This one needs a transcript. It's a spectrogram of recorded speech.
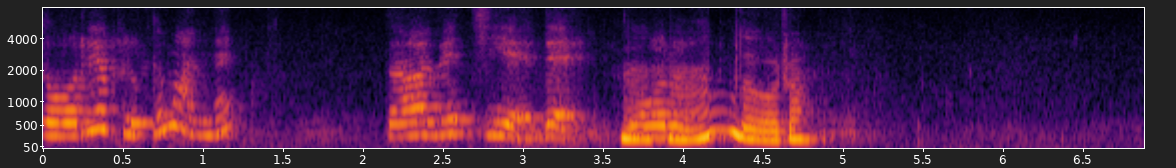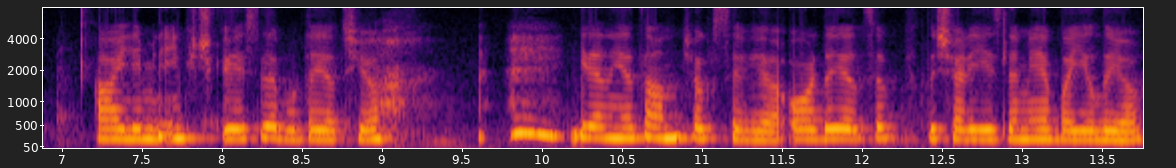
Doğru yapıyorum değil mi anne? Davetiyede. Hı Doğru. hı, doğru. Ailemin en küçük üyesi de burada yatıyor. İran'ın yatağını çok seviyor. Orada yatıp dışarıyı izlemeye bayılıyor.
